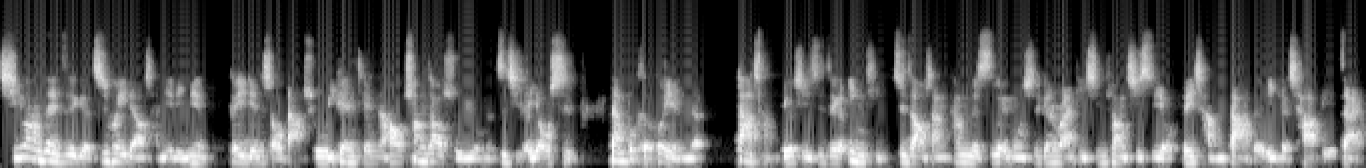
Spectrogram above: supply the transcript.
希望在这个智慧医疗产业里面可以联手打出一片天，然后创造属于我们自己的优势。但不可讳言的，大厂尤其是这个硬体制造商，他们的思维模式跟软体新创其实有非常大的一个差别在。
